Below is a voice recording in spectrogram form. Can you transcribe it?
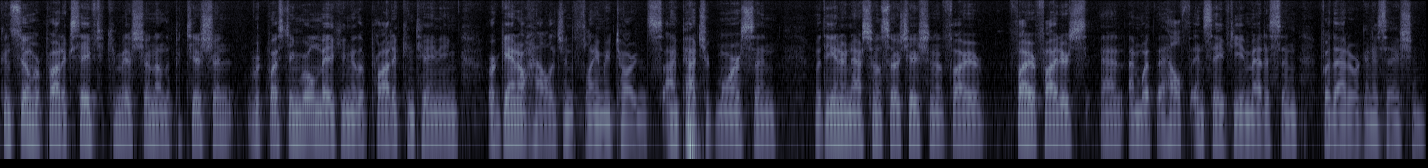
Consumer Product Safety Commission on the petition requesting rulemaking of the product containing organohalogen flame retardants. I'm Patrick Morrison with the International Association of Fire Firefighters, and I'm with the Health and Safety in Medicine for that organization.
